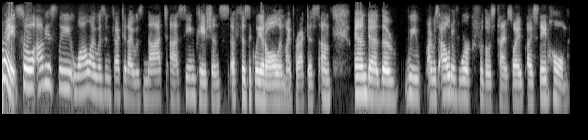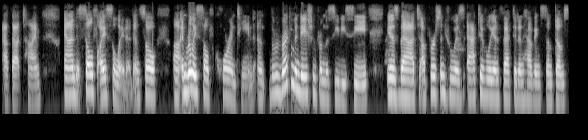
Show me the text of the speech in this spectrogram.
Right. So obviously, while I was infected, I was not uh, seeing patients uh, physically at all in my practice, um, and uh, the we I was out of work for those times, so I, I stayed home at that time and self isolated, and so uh, and really self quarantined. And the recommendation from the CDC is that a person who is actively infected and having symptoms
